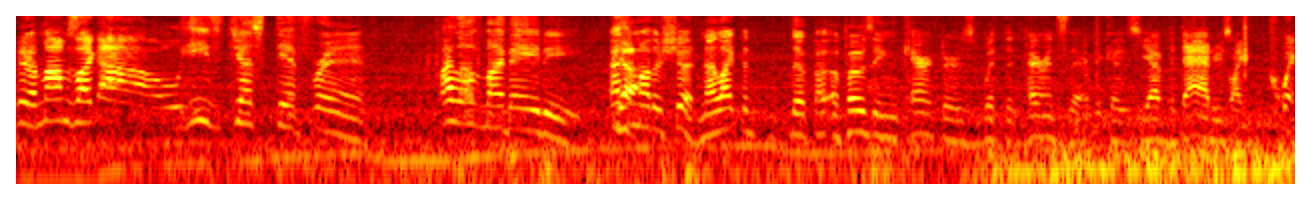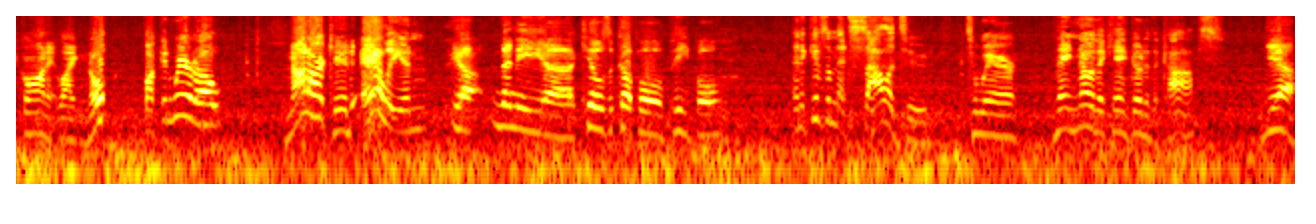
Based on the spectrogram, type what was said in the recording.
Yeah, mom's like, oh, he's just different. I love my baby. As Yeah. a mother should. And I like the the opposing characters with the parents there because you have the dad who's like quick on it, like, nope, fucking weirdo. Not our kid, alien. Yeah. Then he uh, kills a couple people. And it gives them that solitude to where they know they can't go to the cops. Yeah.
